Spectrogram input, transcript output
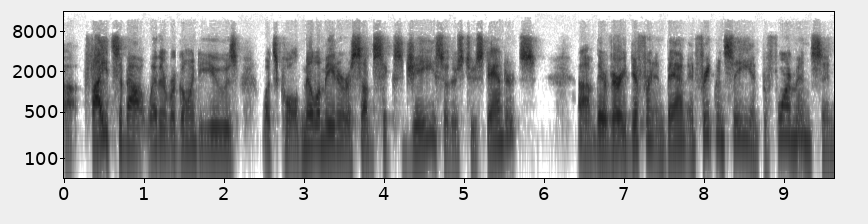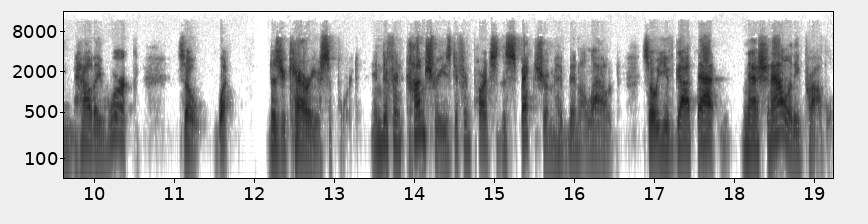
uh, fights about whether we're going to use what's called millimeter or sub 6G. So there's two standards. Um, they're very different in band and frequency and performance and how they work. So what does your carrier support? In different countries, different parts of the spectrum have been allowed. So you've got that nationality problem.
